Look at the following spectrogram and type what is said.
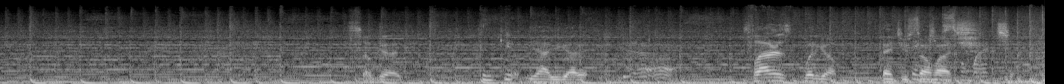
So good. Thank you. Yeah, you got it. Yeah. Slatters, way to go. Thank you so Thank you much. so much.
